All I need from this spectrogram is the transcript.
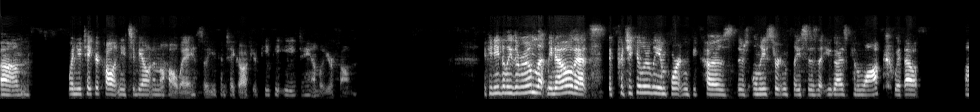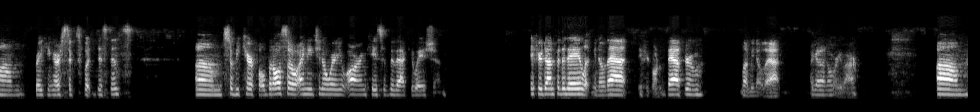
Um, when you take your call, it needs to be out in the hallway so you can take off your PPE to handle your phone. If you need to leave the room, let me know. That's particularly important because there's only certain places that you guys can walk without um, breaking our six foot distance. Um, so be careful, but also I need to know where you are in case of evacuation. If you're done for the day, let me know that. If you're going to the bathroom, let me know that. I gotta know where you are. Um,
